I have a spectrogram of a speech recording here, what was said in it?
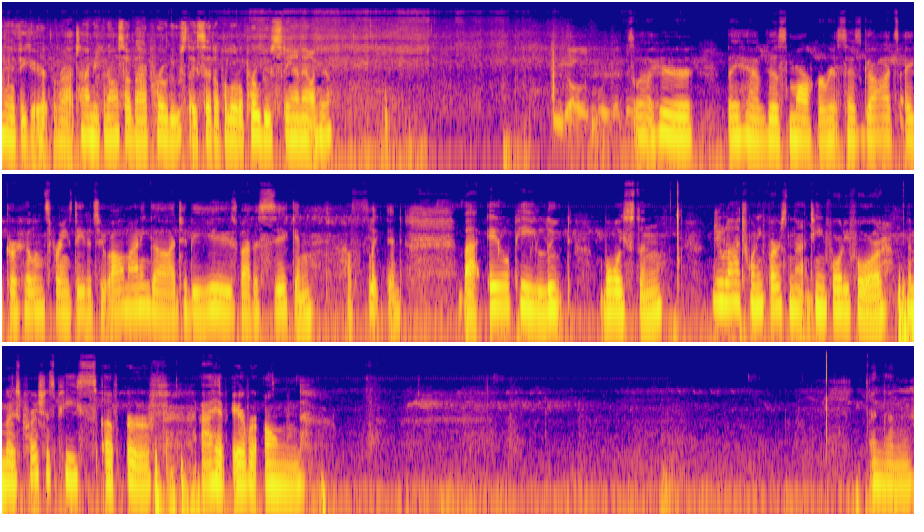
And then if you get here at the right time, you can also buy produce. They set up a little produce stand out here. So out here, they have this marker. It says God's Acre Healing Springs deeded to Almighty God to be used by the sick and afflicted by L.P. Lute Boylston. July 21st, 1944, the most precious piece of earth I have ever owned. And then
